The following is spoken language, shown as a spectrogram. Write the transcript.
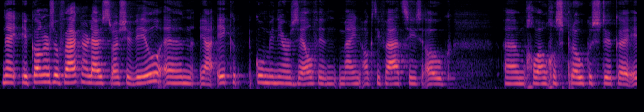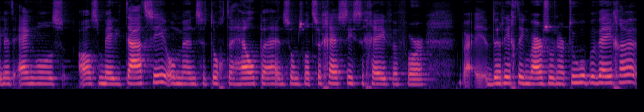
Nee, je kan er zo vaak naar luisteren als je wil. En ja, ik combineer zelf in mijn activaties ook ehm, gewoon gesproken stukken in het Engels als meditatie om mensen toch te helpen en soms wat suggesties te geven voor de richting waar ze naartoe bewegen.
